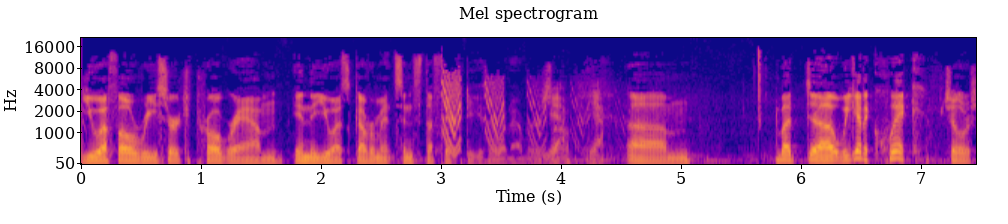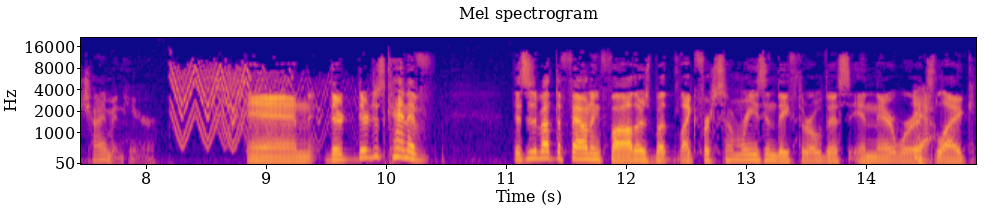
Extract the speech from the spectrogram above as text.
UFO research program in the U.S. government since the 50s or whatever." So. Yeah, yeah. But uh, we get a quick Childress chime in here, and they're they're just kind of this is about the founding fathers, but like for some reason they throw this in there where it's like,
